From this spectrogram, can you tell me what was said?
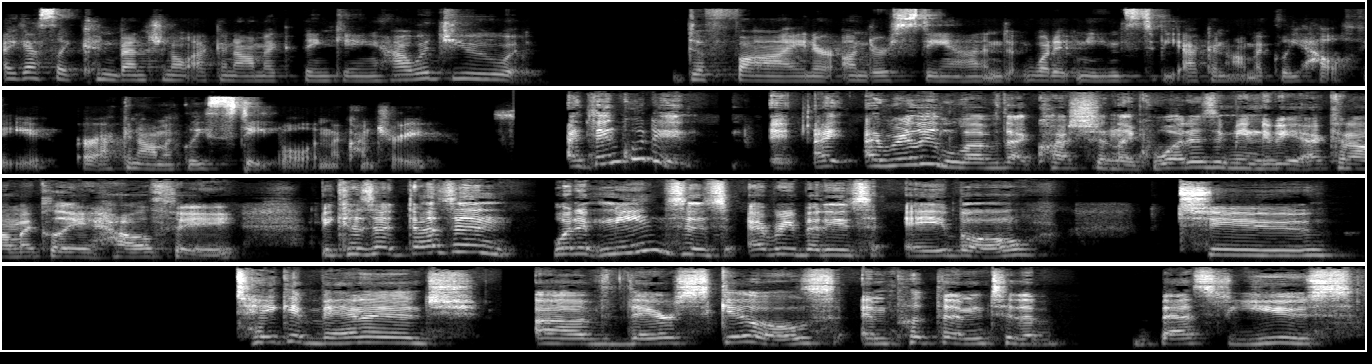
i guess like conventional economic thinking how would you define or understand what it means to be economically healthy or economically stable in the country I think what it, it, I, I really love that question. Like, what does it mean to be economically healthy? Because it doesn't, what it means is everybody's able to take advantage of their skills and put them to the best use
